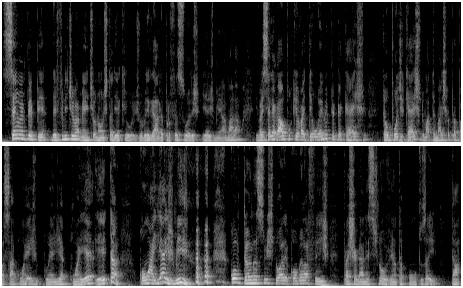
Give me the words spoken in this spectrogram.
Sem o MPP, definitivamente eu não estaria aqui hoje. Obrigado, professores Yasmin Amaral. E vai ser legal porque vai ter o MPP Cast, que é o podcast do Matemática para passar com a, com a, com a, eita, com a Yasmin, contando a sua história, como ela fez para chegar nesses 90 pontos aí, tá?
